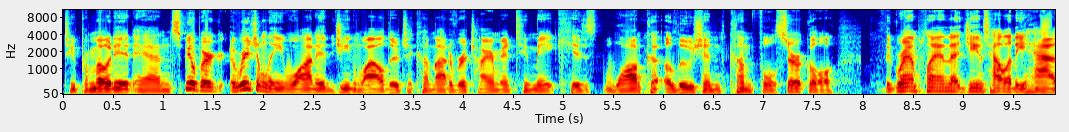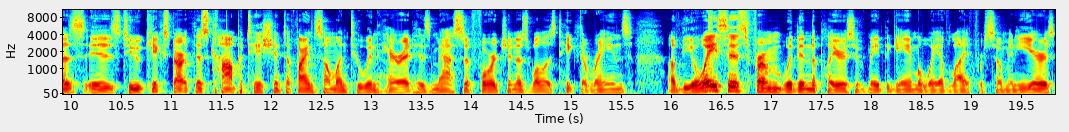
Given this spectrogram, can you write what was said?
to promote it. And Spielberg originally wanted Gene Wilder to come out of retirement to make his Wonka illusion come full circle. The grand plan that James Halliday has is to kickstart this competition to find someone to inherit his massive fortune as well as take the reins of the Oasis from within the players who've made the game a way of life for so many years.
